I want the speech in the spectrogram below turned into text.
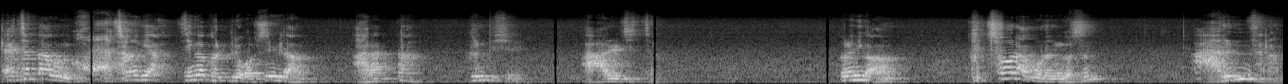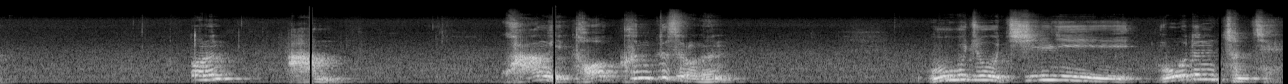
깨쳤다고는 거창하게 생각할 필요가 없습니다. 알았다. 그런 뜻이에요. 알지죠 그러니까 부처라고 하는 것은 아는 사람 또는 암, 광의 더큰 뜻으로는 우주 진리 모든 전체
